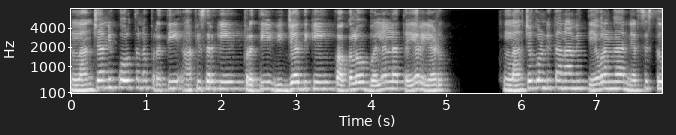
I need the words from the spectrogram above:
లంచాన్ని కోరుతున్న ప్రతి ఆఫీసర్కి ప్రతి విద్యార్థికి పక్కలో బల్లెంలా తయారయ్యాడు. లంచగొండితనాన్ని తీవ్రంగా నిరసిస్తూ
